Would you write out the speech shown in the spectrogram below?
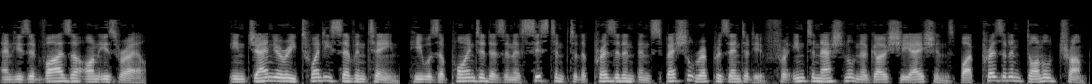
and his advisor on Israel. In January 2017, he was appointed as an assistant to the President and Special Representative for International Negotiations by President Donald Trump.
